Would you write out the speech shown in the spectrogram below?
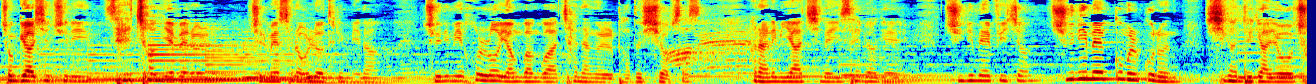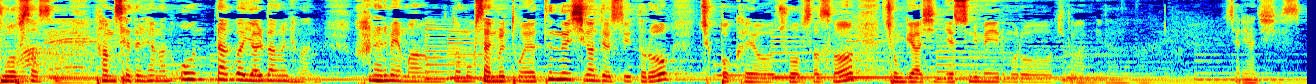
존귀하신 주님 새첫 예배를 주님의 손에 올려드립니다. 주님이 홀로 영광과 찬양을 받으시옵소서. 하나님 이 아침에 이 새벽에 주님의 비전, 주님의 꿈을 꾸는 시간 되게 하여 주옵소서. 세대를 향한 온 땅과 열방을 향한 하나님의 마음 또 목사님을 통하여 듣는 시간 될 수 있도록 축복하여 주옵소서. 존귀하신 예수님의 이름으로 기도합니다. 자리에 앉으시겠습니다.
